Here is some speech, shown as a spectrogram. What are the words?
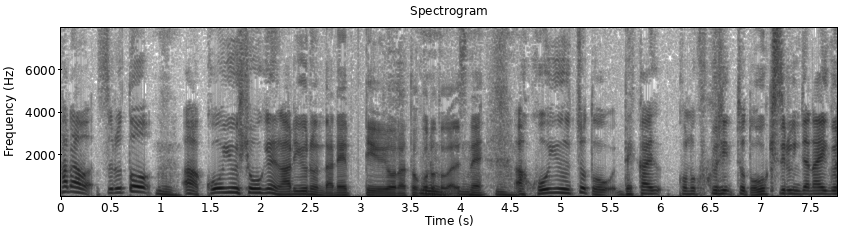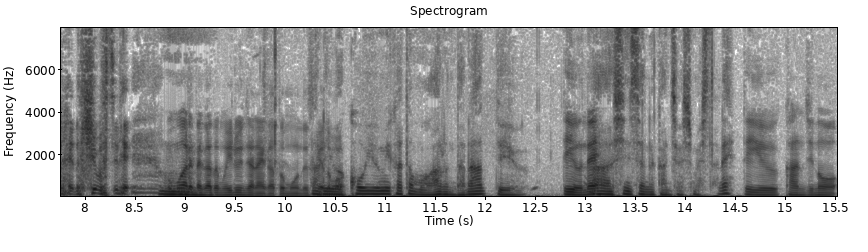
からすると、うんあこういう表現あり得るんだねっていうようなところとかですね、うんうんうんあこういうちょっとでかい、このくくりちょっと大きするんじゃないぐらいの気持ちでうん思われた方もいるんじゃないかと思うんですあるいはけども、っこういう見方もあるんだなっていう、ていうね、新鮮な感じがしましたね。ていう感じの、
